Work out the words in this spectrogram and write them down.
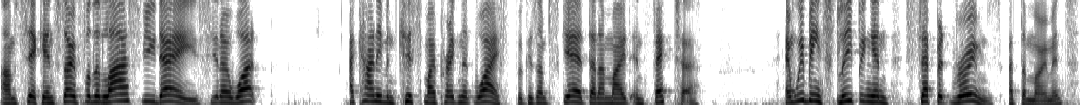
I'm sick. And so for the last few days, you know what? I can't even kiss my pregnant wife because I'm scared that I might infect her. And we've been sleeping in separate rooms at the moment.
